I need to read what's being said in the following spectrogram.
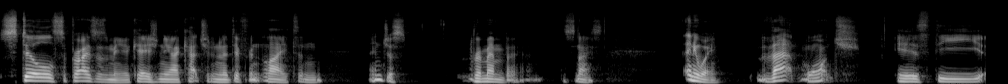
still surprises me. Occasionally, I catch it in a different light and and just remember. It's nice. Anyway, that watch is the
